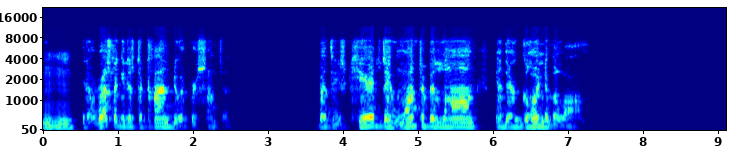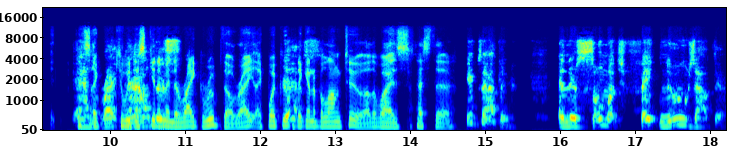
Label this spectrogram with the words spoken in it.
Mm-hmm. You know, wrestling is just a conduit for something. But these kids, they want to belong and they're going to belong. It's And like, right can we just get them in the right group, though, right? Like, what group are they going to belong to? Otherwise, that's the. Exactly. And there's so much fake news out there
